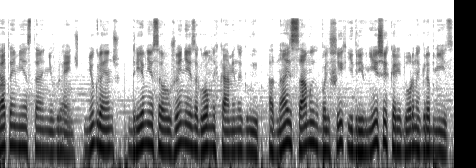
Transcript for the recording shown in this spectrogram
Девятое место – Нью-Грэндж. Нью-Грэндж – древнее сооружение из огромных каменных глыб, одна из самых больших и древнейших коридорных гробниц.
